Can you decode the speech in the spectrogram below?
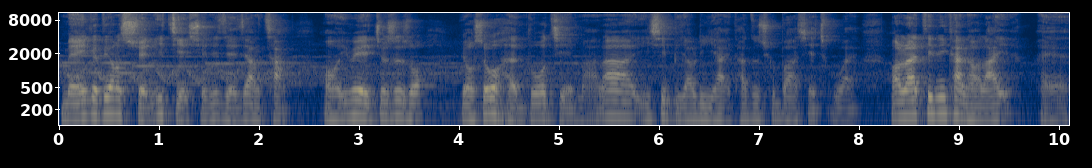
每一个地方选一节，选一节这样唱哦，因为就是说有时候很多节嘛，那一些比较厉害，他就去把它写出来。好，来听听看，好，来，哎。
